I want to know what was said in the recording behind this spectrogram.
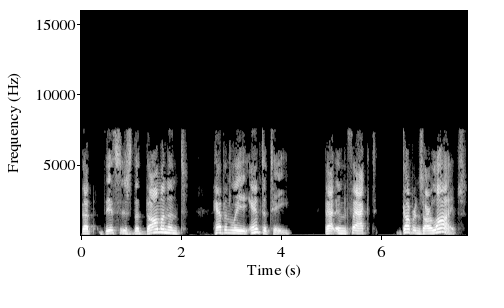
that this is the dominant heavenly entity that in fact governs our lives.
